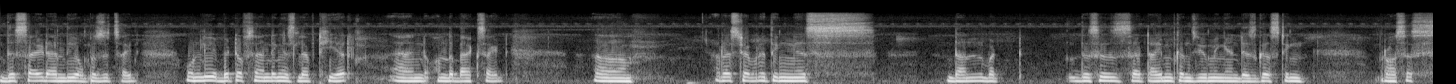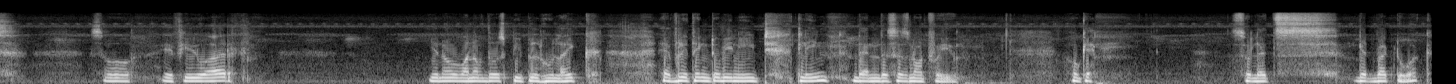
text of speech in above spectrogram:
this side and the opposite side. Only a bit of sanding is left here and on the back side. Um, rest everything is done but this is a time consuming and disgusting process. So if you are you know one of those people who like everything to be neat clean then this is not for you. Okay. So let's get back to work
